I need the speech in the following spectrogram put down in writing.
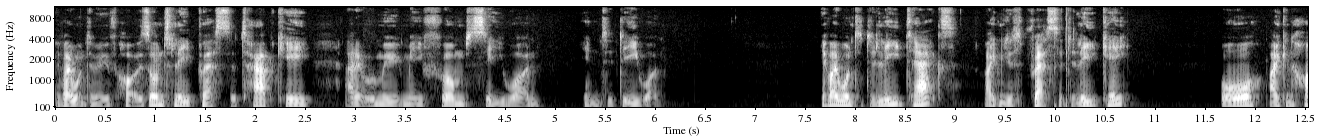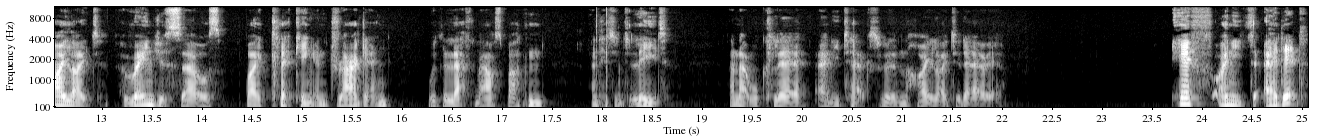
if I want to move horizontally, press the tab key and it will move me from C1 into D1. If I want to delete text, I can just press the delete key, or I can highlight a range of cells by clicking and dragging with the left mouse button and hitting delete, and that will clear any text within the highlighted area. If I need to edit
